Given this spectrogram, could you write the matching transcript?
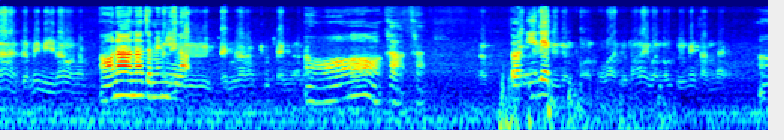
น่าจะไม่มีแล้วครับอ๋อน่าน่าจะไม่มีละอันนี้คือเต็มแล้วครับชุดเต็มแล้วอ๋อค่ะค่ะ ครับตอนนี้เลข ซื้อกันก่อนเพราะว่าเดี๋ยวถ้าให้วันต้องซื้อไม่ทันได้อ๋อ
